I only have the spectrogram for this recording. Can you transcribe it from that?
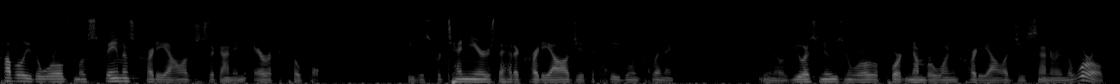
probably the world's most famous cardiologist is a guy named Eric Topol. He was for 10 years the head of cardiology at the Cleveland Clinic, you know, U.S. News and World Report number one cardiology center in the world.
